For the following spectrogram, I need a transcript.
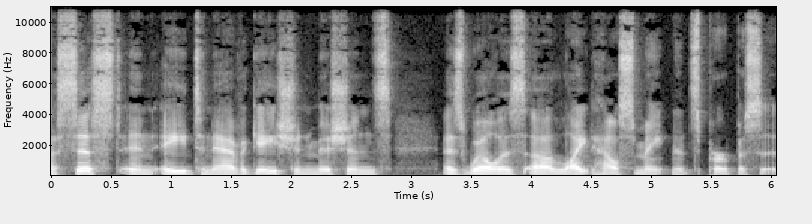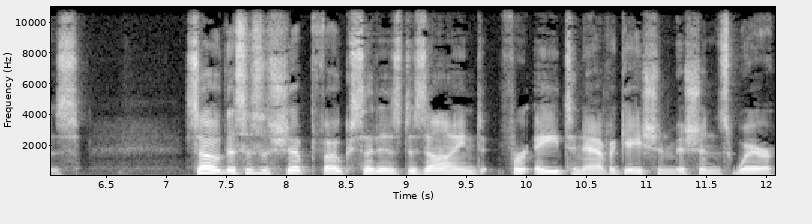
assist in aid to navigation missions as well as uh, lighthouse maintenance purposes. So, this is a ship, folks, that is designed for aid to navigation missions where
